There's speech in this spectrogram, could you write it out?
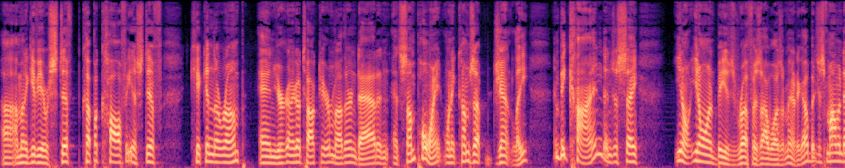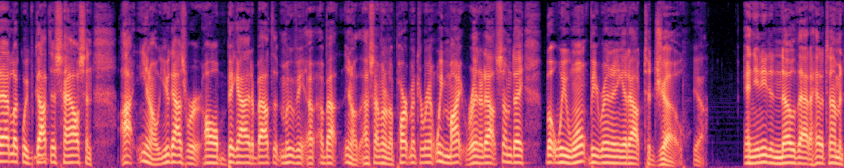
Uh, I'm going to give you a stiff cup of coffee, a stiff kick in the rump, and you're going to go talk to your mother and dad. And at some point, when it comes up gently, and be kind, and just say, you know, you don't want to be as rough as I was a minute ago, but just mom and dad, look, we've got this house, and I, you know, you guys were all big eyed about the moving, uh, about you know us having an apartment to rent. We might rent it out someday, but we won't be renting it out to Joe. Yeah. And you need to know that ahead of time. And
